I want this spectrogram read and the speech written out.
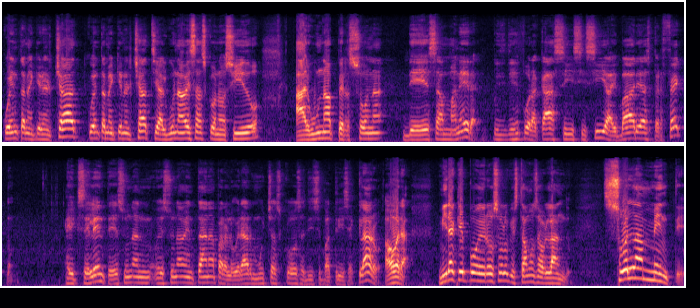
Cuéntame aquí en el chat, cuéntame aquí en el chat si alguna vez has conocido a alguna persona de esa manera. Pues dice por acá, sí, sí, sí, hay varias, perfecto. Excelente, es una, es una ventana para lograr muchas cosas, dice Patricia. Claro, ahora, mira qué poderoso lo que estamos hablando. Solamente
